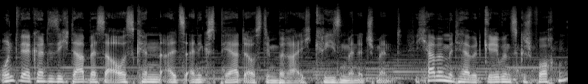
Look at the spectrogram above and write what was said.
Und wer könnte sich da besser auskennen als ein Experte aus dem Bereich Krisenmanagement? Ich habe mit Herbert Grebens gesprochen.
